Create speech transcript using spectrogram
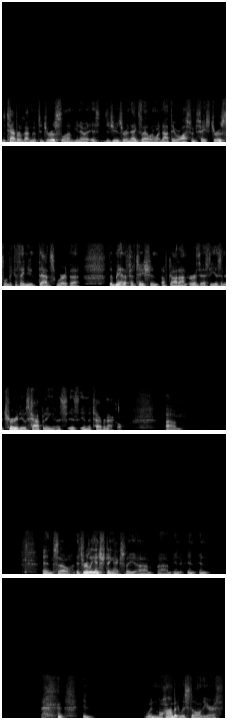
the tabernacle got moved to Jerusalem, you know, as the Jews were in exile and whatnot, they were often faced Jerusalem because they knew that's where the the manifestation of God on earth as He is in eternity was happening is is in the tabernacle. Um, and so it's really interesting, actually. Um, um, in in in, in when Muhammad was still on the earth,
